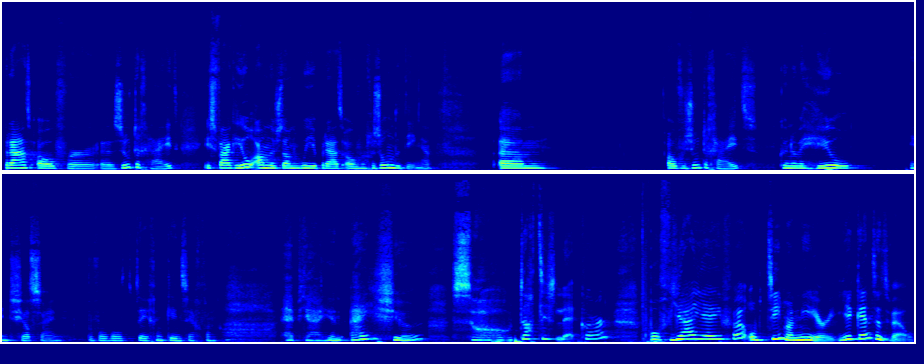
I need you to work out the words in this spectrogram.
praat over uh, zoetigheid is vaak heel anders dan hoe je praat over gezonde dingen. Um, over zoetigheid kunnen we heel enthousiast zijn. Bijvoorbeeld tegen een kind zeggen van... Oh, heb jij een ijsje? Zo, dat is lekker. Pof jij even op die manier. Je kent het wel.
